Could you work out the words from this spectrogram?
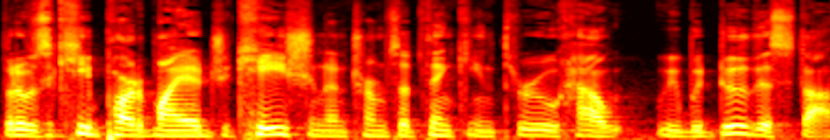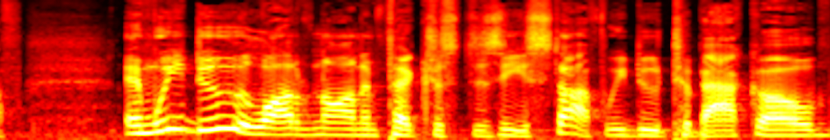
but it was a key part of my education in terms of thinking through how we would do this stuff. And we do a lot of non infectious disease stuff. We do tobacco,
